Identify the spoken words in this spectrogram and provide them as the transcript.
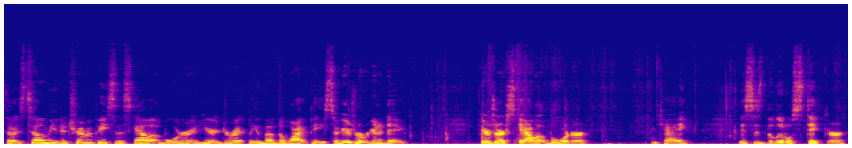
So it's telling me to trim a piece of the scallop border, adhere it directly above the white piece. So here's what we're gonna do. Here's our scallop border. Okay. This is the little sticker.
